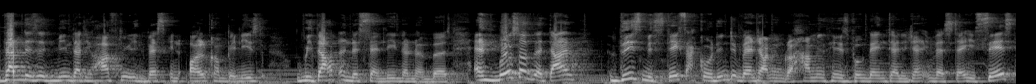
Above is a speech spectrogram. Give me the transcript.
that doesn't mean that you have to invest in all companies without understanding the numbers. And most of the time, these mistakes, according to Benjamin Graham in his book, The Intelligent Investor, he says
